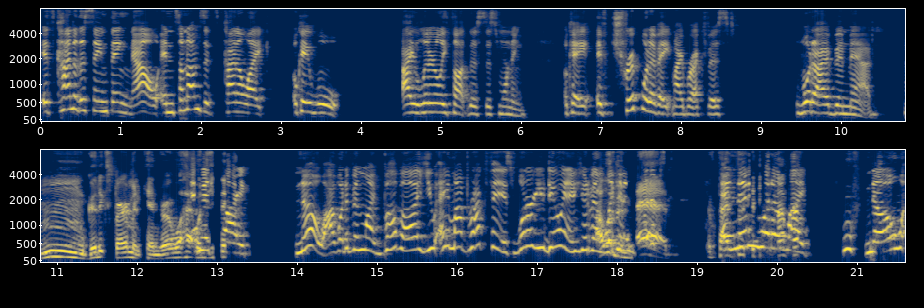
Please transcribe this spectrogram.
It's kind of the same thing now, and sometimes it's kind of like, okay, well, I literally thought this this morning. Okay, if Trip would have ate my breakfast, would I have been mad? Mm, good experiment, Kendra. What, and it's like, no, I would have been like, Bubba, you ate my breakfast. What are you doing? And he would have been, been mad. And then he would have like, no,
